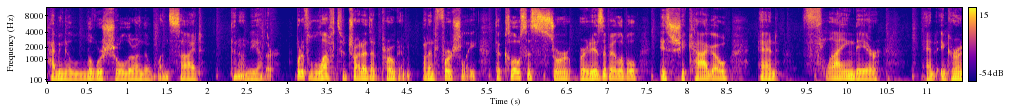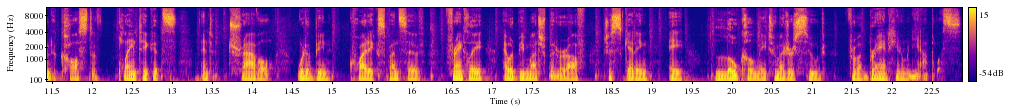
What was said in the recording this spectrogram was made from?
having a lower shoulder on the one side than on the other. Would have loved to try out that program, but unfortunately, the closest store where it is available is Chicago, and flying there and incurring the cost of plane tickets and travel would have been quite expensive. Frankly, I would be much better off just getting a local made to measure suit from a brand here in Minneapolis.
